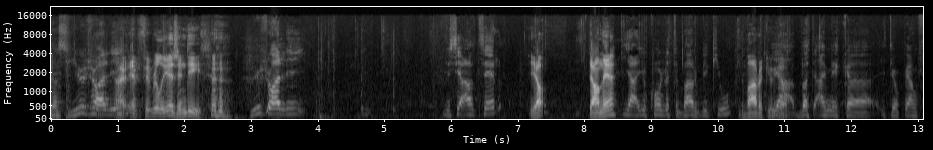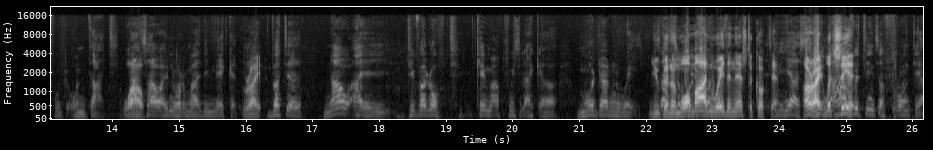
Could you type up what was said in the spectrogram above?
Yes, usually. All right, if it really is, indeed. Usually, you see out there. yep. Down there, Yeah, you call it barbecue. the barbecue. Yeah, Yep. but I make uh, Ethiopian food on that. Wow. That's how I normally make it. Right. But uh, now I developed, came up with like a modern way. You got a more modern way than this to cook then? Yes. All right, let's I see it. it in the front here.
